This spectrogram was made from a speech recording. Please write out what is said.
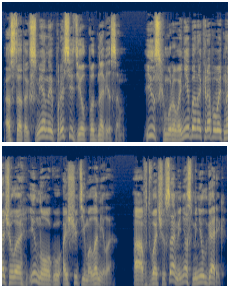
Остаток смены просидел под навесом. Из хмурого неба накрапывать начало и ногу ощутимо ломило. А в два часа меня сменил Гарик,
